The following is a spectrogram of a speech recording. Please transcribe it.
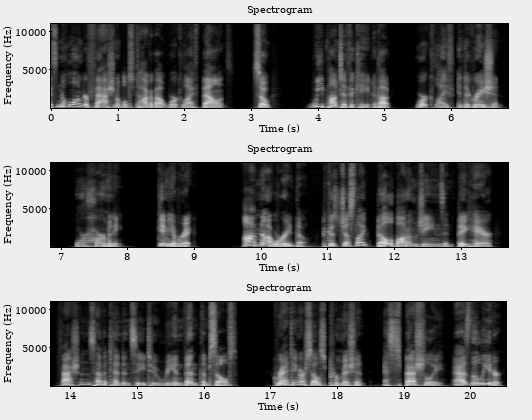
It's no longer fashionable to talk about work life balance. So we pontificate about work life integration or harmony. Give me a break. I'm not worried though, because just like bell bottom jeans and big hair, fashions have a tendency to reinvent themselves. Granting ourselves permission, especially as the leader,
